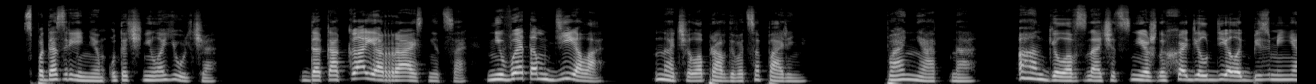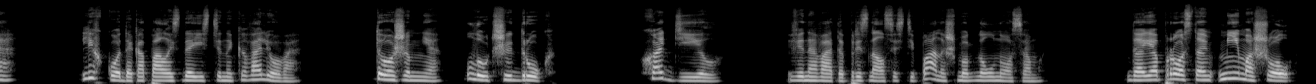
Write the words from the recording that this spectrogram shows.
— с подозрением уточнила Юльча. «Да какая разница? Не в этом дело!» Начал оправдываться парень. «Понятно. Ангелов, значит, снежных ходил делать без меня». Легко докопалась до истины Ковалева. «Тоже мне лучший друг». «Ходил», — виновато признался Степан и шмыгнул носом. «Да я просто мимо шел,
